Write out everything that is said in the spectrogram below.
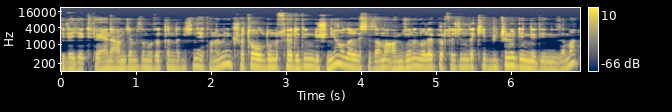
dile getiriyor. Yani amcamızın burada tırnak içinde ekonominin kötü olduğunu söylediğini düşünüyor olabilirsiniz. Ama amcanın o röportajındaki bütünü dinlediğiniz zaman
